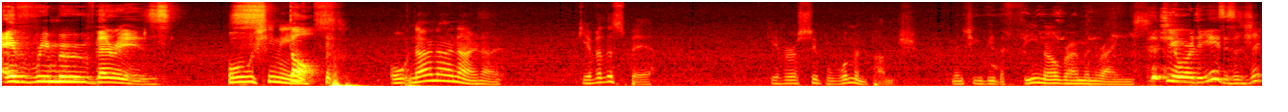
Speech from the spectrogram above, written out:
every move there is. All she needs. Stop. All, no, no, no, no. Give her the spear. Give her a superwoman punch. then she could be the female Roman Reigns. She already is, isn't she?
